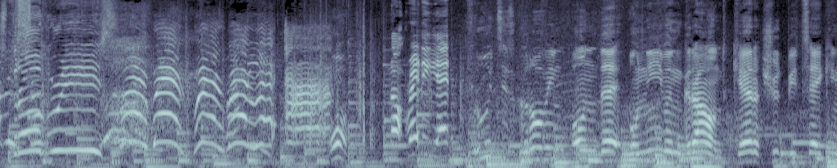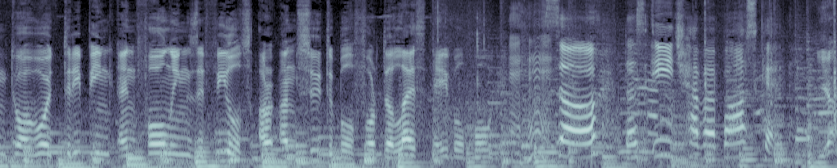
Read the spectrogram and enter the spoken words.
Strawberries! Where, where, where, where, where? Ah, Oh, not ready yet. Fruit is growing on the uneven ground. Care should be taken to avoid tripping and falling. The fields are unsuitable for the less able-bodied. Mm-hmm. So, does each have a basket? Yeah.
